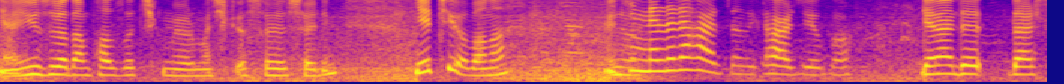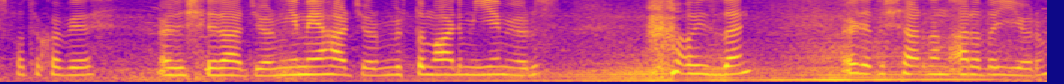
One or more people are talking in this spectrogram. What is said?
Yani 100 liradan fazla çıkmıyorum açıkçası öyle söyleyeyim. Yetiyor bana. Peki nelere harcıyor bu? Genelde ders, fotokopi öyle şeyler harcıyorum. Yemeğe harcıyorum. Yurtta malum yiyemiyoruz. o yüzden öyle dışarıdan arada yiyorum.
